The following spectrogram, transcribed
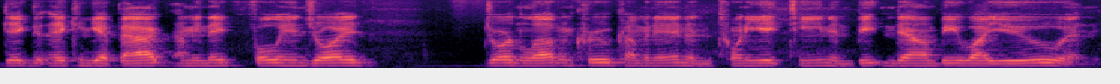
dig that they can get back. I mean, they fully enjoyed Jordan Love and crew coming in in 2018 and beating down BYU and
